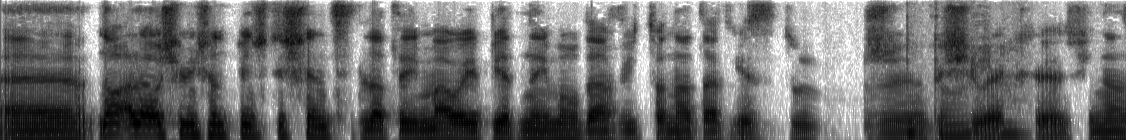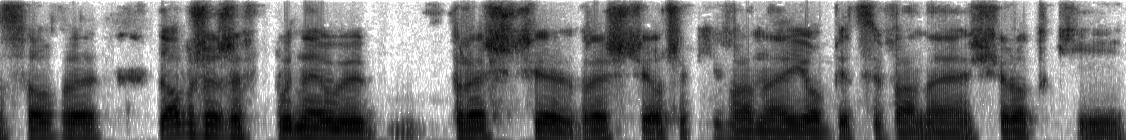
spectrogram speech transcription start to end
E, no ale 85 tysięcy dla tej małej, biednej Mołdawii to nadal jest duży wysiłek e, finansowy. Dobrze, że wpłynęły wreszcie, wreszcie oczekiwane i obiecywane środki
